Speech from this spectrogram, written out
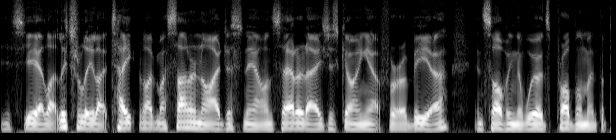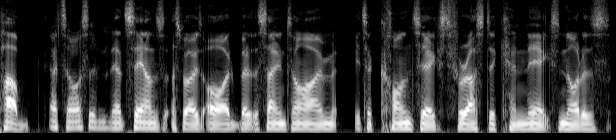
yes, yeah, like literally, like take like my son and I just now on Saturdays just going out for a beer and solving the world's problem at the pub. That's awesome. That sounds, I suppose, odd, but at the same time, it's a context for us to connect, not as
